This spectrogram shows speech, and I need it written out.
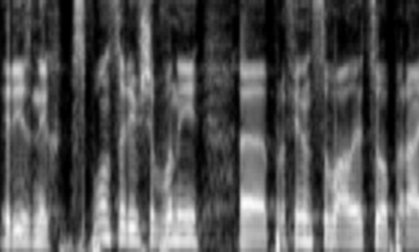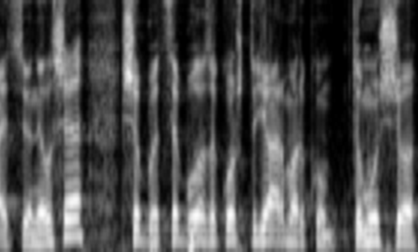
різних спонсорів, щоб вони е, профінансували цю операцію. Не лише щоб це було за кошти ярмарку, тому що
